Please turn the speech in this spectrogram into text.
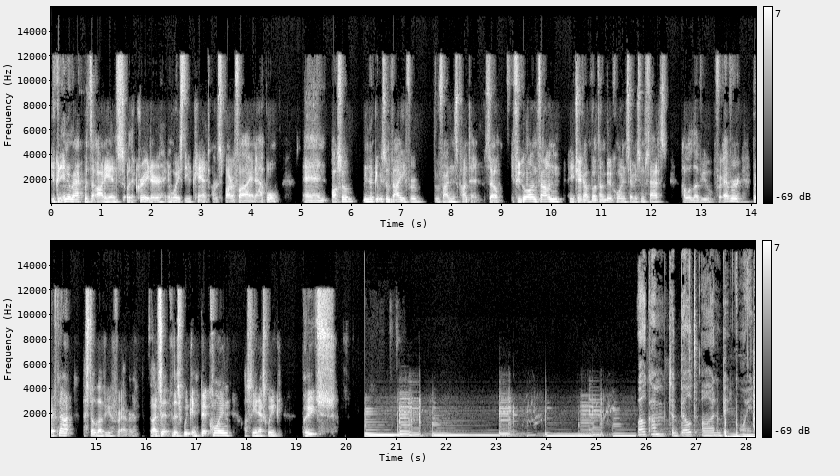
you can interact with the audience or the creator in ways that you can't on Spotify and Apple. And also, you know, give me some value for providing this content. So if you go on Fountain and you check out Built on Bitcoin and send me some sats, I will love you forever. But if not, I still love you forever. So that's it for this week in Bitcoin. I'll see you next week. Peace. Welcome to Built on Bitcoin.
